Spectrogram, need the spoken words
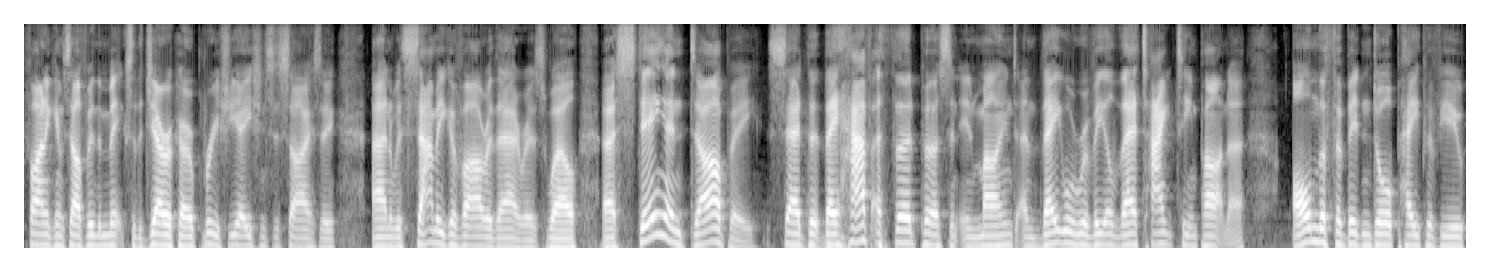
finding himself in the mix of the Jericho Appreciation Society, and with Sammy Guevara there as well. Uh, Sting and Darby said that they have a third person in mind, and they will reveal their tag team partner on the Forbidden Door pay per view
